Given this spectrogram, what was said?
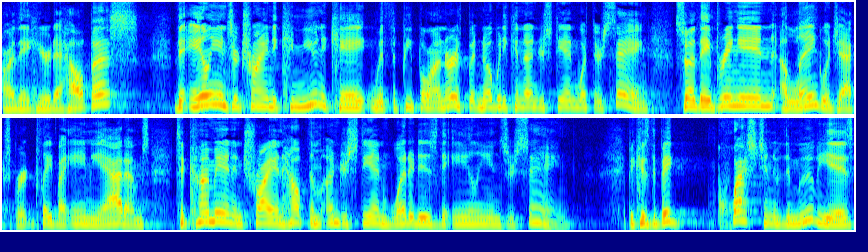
Are they here to help us? The aliens are trying to communicate with the people on Earth, but nobody can understand what they're saying. So they bring in a language expert, played by Amy Adams, to come in and try and help them understand what it is the aliens are saying. Because the big question of the movie is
